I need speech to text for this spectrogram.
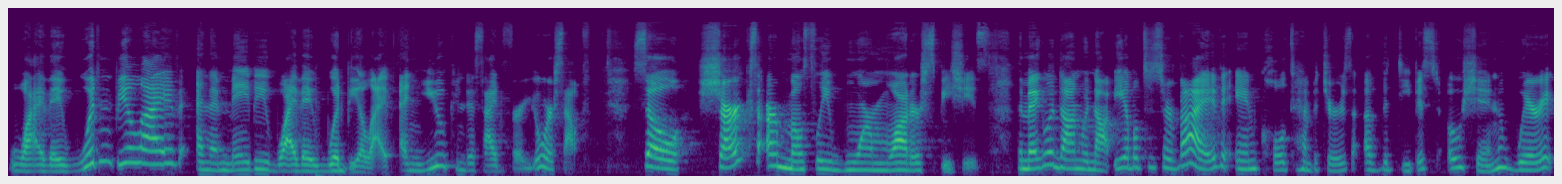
why they wouldn't be alive and then maybe why they would be alive and you can decide for yourself. So, sharks are mostly warm water species. The megalodon would not be able to survive in cold temperatures of the deepest ocean where it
